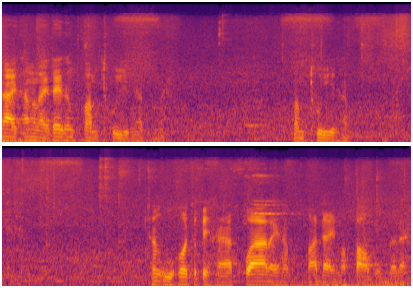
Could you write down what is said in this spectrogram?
ได้ทั้งอะไรได้ทั้งความทุยนะครับนะความทุยนะครับช่างอูเขาจะไปหาคว้าอะไรครับคว้าใดมาเป่าผมแล้วนะ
